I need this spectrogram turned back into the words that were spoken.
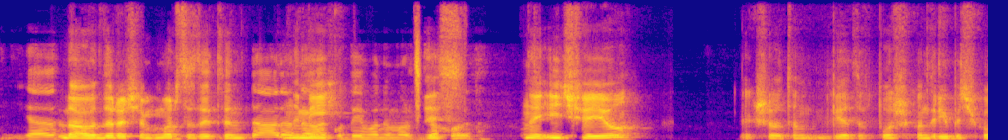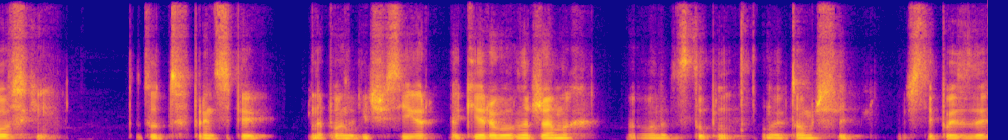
я. Да, ви, до речі, можете зайти Да, да, на да, мій куди вони можуть десь. заходити. на itch.io, якщо ви там б'єте в пошук Андрій Бачковський, то тут, в принципі, напевно, більшість ігор, які я робив на джемах, вони доступні. Ну і в тому числі ці поїзди.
